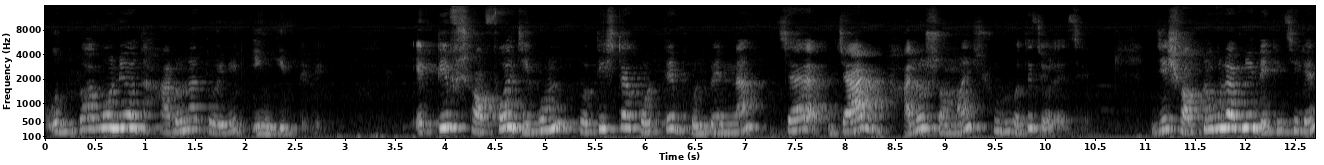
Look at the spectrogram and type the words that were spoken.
উদ্ভাবনীয় ধারণা তৈরির ইঙ্গিত দেবে। একটি সফল জীবন প্রতিষ্ঠা করতে ভুলবেন না, যা, যার ভালো সময় শুরু হতে চলেছে। যে স্বপ্নগুলো আপনি দেখেছিলেন,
